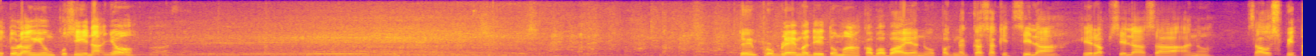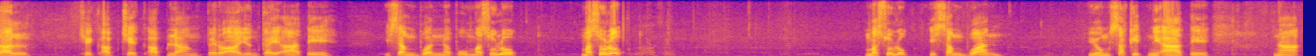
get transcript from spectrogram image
Ito lang yung kusina nyo. Oo, sir. Ito yung problema dito mga kababayan. No? Pag nagkasakit sila, hirap sila sa ano sa ospital. Check up, check up lang. Pero ayon kay ate, isang buwan na po masulok. Masulok. Masulok isang buwan yung sakit ni ate na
